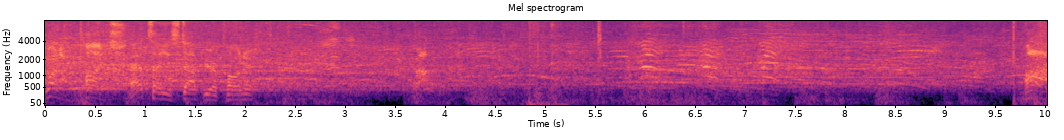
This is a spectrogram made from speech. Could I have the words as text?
What a punch. That's how you stop your opponent. Ah, oh,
